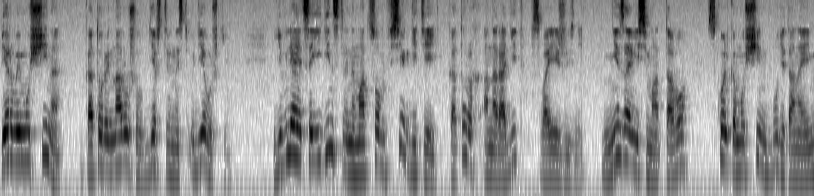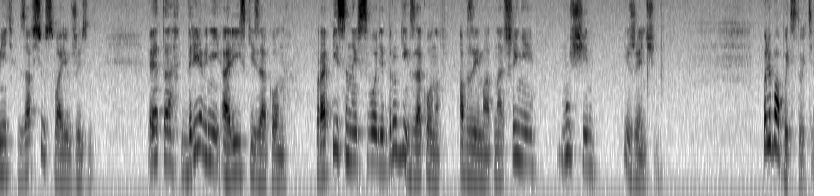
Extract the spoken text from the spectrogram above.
Первый мужчина, который нарушил девственность у девушки, является единственным отцом всех детей, которых она родит в своей жизни – независимо от того, сколько мужчин будет она иметь за всю свою жизнь. Это древний арийский закон, прописанный в своде других законов о взаимоотношении мужчин и женщин. Полюбопытствуйте.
